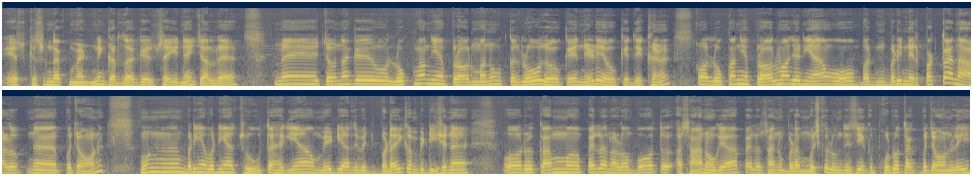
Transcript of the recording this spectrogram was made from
ਇਸ ਕਿਸਮ ਦਾ ਕਮੈਂਟ ਨਹੀਂ ਕਰਦਾ ਕਿ ਸਹੀ ਨਹੀਂ ਚੱਲ ਰਿਹਾ। ਮੈਂ ਚਾਹੁੰਦਾ ਕਿ ਉਹ ਲੋਕਾਂ ਦੀਆਂ ਪ੍ਰੋਬਲਮਾਂ ਨੂੰ ਕਲੋਜ਼ ਹੋ ਕੇ, ਨੇੜੇ ਹੋ ਕੇ ਦੇਖਣ। ਔਰ ਲੋਕਾਂ ਦੀਆਂ ਪ੍ਰੋਬਲਮਾਂ ਜਿਹੜੀਆਂ, ਉਹ ਬ- ਬੜੀ ਨਿਰਪੱਖਤਾ ਨਾਲ ਪਹੁੰਚਾਉਣ। ਹੁਣ ਬੜੀਆਂ ਵੱਡੀਆਂ ਸਹੂਲਤਾਂ ਹੈਗੀਆਂ। ਮੀਡੀਆ ਦੇ ਵਿੱਚ ਬੜਾ ਹੀ ਕੰਪੀਟੀਸ਼ਨ ਹੈ। ਔਰ ਕੰਮ ਪਹਿਲਾਂ ਨਾਲੋਂ ਬਹੁਤ ਆਸਾਨ ਹੋ ਗਿਆ। ਪਹਿਲਾਂ ਸਾਨੂੰ ਬੜਾ ਮੁਸ਼ਕਲ ਹੁੰਦੀ ਸੀ ਇੱਕ ਫੋਟੋ ਤੱਕ ਪਹੁੰਚਾਉਣ ਲਈ।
